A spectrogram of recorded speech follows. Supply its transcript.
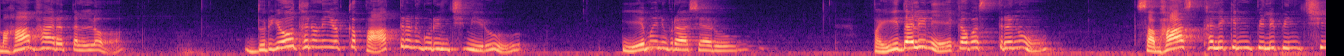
మహాభారతంలో దుర్యోధనుని యొక్క పాత్రను గురించి మీరు ఏమని వ్రాశారు? పైదలిని ఏకవస్త్రను సభాస్థలికిని పిలిపించి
